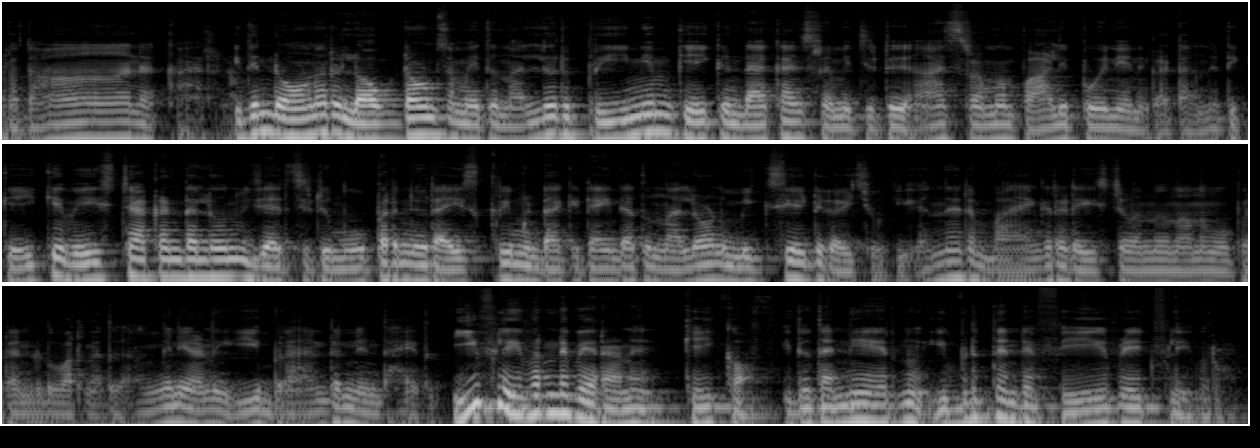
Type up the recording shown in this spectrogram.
പ്രധാന കാരണം. ഇതിന്റെ ഓണർ ലോക്ക്ഡൗൺ സമയത്ത് നല്ലൊരു പ്രീമിയം കേക്ക് ഉണ്ടാക്കാൻ ശ്രമിച്ചിട്ട് ആ ശ്രമം പാളിപ്പോയിന് കേട്ടോ. എന്നിട്ട് കേക്ക് വേസ്റ്റ് ആക്കണ്ടല്ലോ എന്ന് വിചാരിച്ചിട്ട് മൂപ്പരനെ ഒരു ഐസ്ക്രീം ഉണ്ടാക്കിയിട്ട് അതിന്റെ അകത്ത് നല്ലോണം മിക്സ് ചെയ്തിട്ട് കഴിച്ചു നോക്കി. അന്നേരം ഭയങ്കര ടേസ്റ്റ് വന്നതെന്നാണ് മൂപ്പർ എന്നോട് പറഞ്ഞത്. അങ്ങനെയാണ് ഈ ബ്രാൻഡ് തന്നെ ഉണ്ടായത്. ഈ ഫ്ലേവറിന്റെ പേരാണ് കേക്ക് ഓഫ് ഇത് തന്നെയായിരുന്നു ഇവിടുത്തെ എന്റെ ഫേവറേറ്റ് ഫ്ലേവറും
